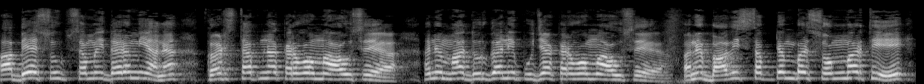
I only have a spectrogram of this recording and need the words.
આ બે શુભ સમય દરમિયાન ઘટ સ્થાપના કરવામાં આવશે અને માં દુર્ગાની પૂજા કરવામાં આવશે. અને બાવીસ સપ્ટેમ્બર સોમવારથી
